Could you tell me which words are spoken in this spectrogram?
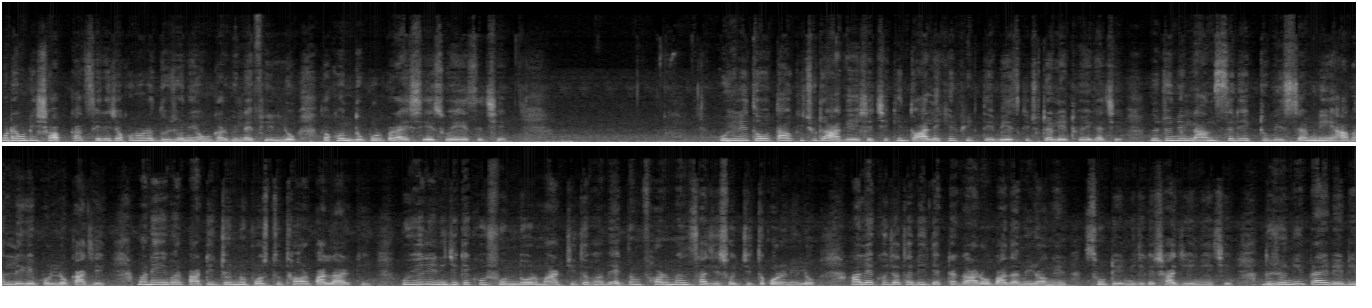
মোটামুটি সব কাজ সেরে যখন ওরা দুজনে ওঙ্কার ভিলায় ফিরলো, তখন দুপুর প্রায় শেষ হয়ে এসেছে। কুহেলি তো তাও কিছুটা আগে এসেছে, কিন্তু আলেখের ফিরতে বেশ কিছুটা লেট হয়ে গেছে। দুজনে লাঞ্চ সেরে একটু বিশ্রাম নিয়ে আবার লেগে পড়ল কাজে। মানে এবার পার্টির জন্য প্রস্তুত হওয়ার পালা আর কি। কুহেলি নিজেকে খুব সুন্দর, মার্জিতভাবে একদম ফর্মাল সাজে সজ্জিত করে নিল। আলেখও যথারীতি একটা গাঢ় বাদামি রঙের স্যুটে নিজেকে সাজিয়ে নিয়েছে। দুজনেই প্রায় রেডি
